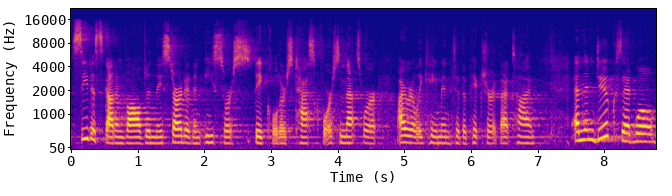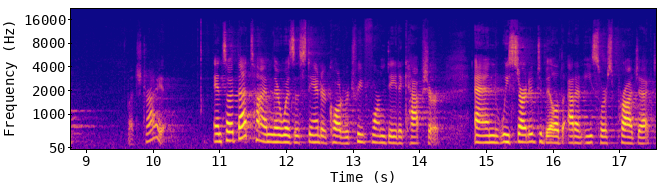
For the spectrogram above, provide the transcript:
CDISC got involved, and they started an eSource stakeholders task force, and that's where I really came into the picture at that time. And then Duke said, well, let's try it. And so at that time, there was a standard called retrieve form data capture. And we started to build out an eSource project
